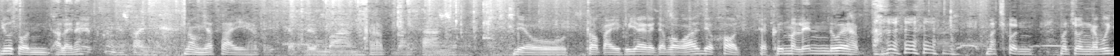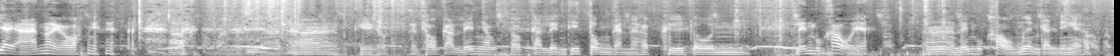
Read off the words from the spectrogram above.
อยู่โซนอะไรนะเทพต้องใส่ครับหนองยะไซครับกระเทิมบางครับบางช้างเนี่ยครับ เดี๋ยวต่อไปผู้ใหญ่ก็จะบอกว่าเดี๋ยวขอจะขึ้นมาเล่นด้วยครับ มาชนมาชนกับผู้ใหญ่อาร์ตหน่อยครับครับตรงวันกับพี่อาร์ตอ่าโอเคครับแต่ชอบการเล่นครับชอบการเล่นที่ตรงกันนะครับ คือโซนเล่นภูเขาเนี่ยครับอ่าเล่นภูเขาเหมือนกันอย่างเงี้ยครับเข้าครับ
